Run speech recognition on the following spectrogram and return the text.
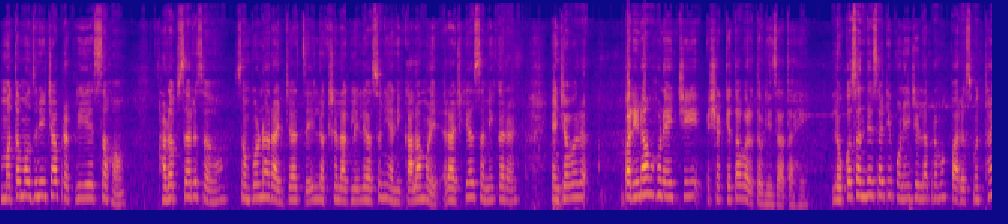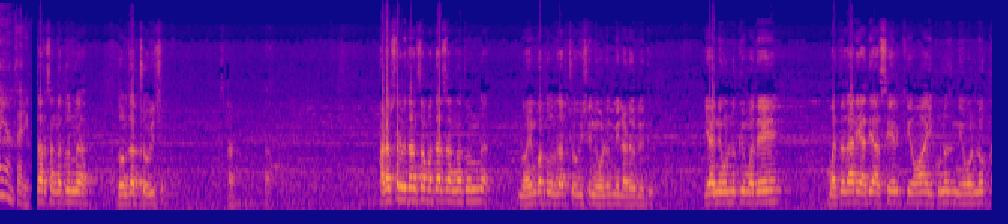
मतमोजणीच्या प्रक्रियेसह हडपसरसह संपूर्ण राज्याचे लक्ष लागलेले असून या निकालामुळे राजकीय समीकरण यांच्यावर परिणाम होण्याची शक्यता वर्तवली जात आहे. लोकसंध्येसाठी पुणे जिल्हाप्रमुख पारस मुथा यांचा रिपोर्ट. मतदारसंघातून दोन हजार चोवीस हडपसर विधानसभा मतदारसंघातून नोव्हेंबर दोन हजार चोवीसची निवडणूक मी लढवली होती. या निवडणुकीमध्ये मतदार यादी असेल किंवा एकूणच निवडणूक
